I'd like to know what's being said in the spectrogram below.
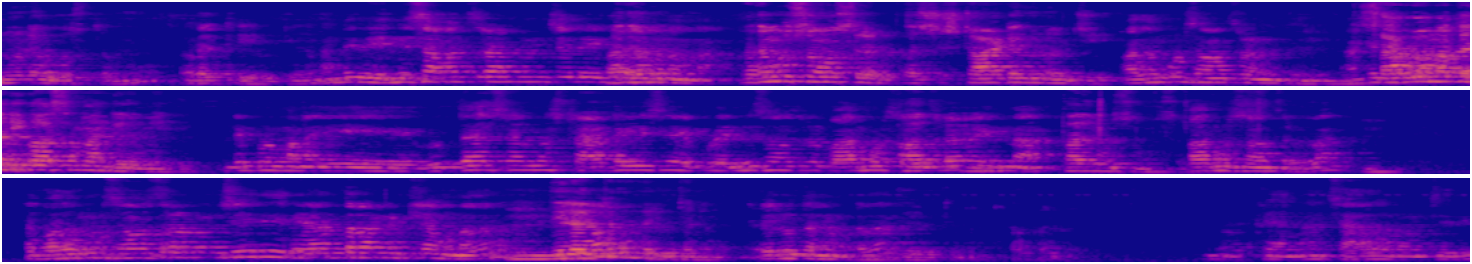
నూనె పోస్తాము ప్రతి అంటే ఎన్ని సంవత్సరాల నుంచి పదమూడు సంవత్సరాలు ఫస్ట్ స్టార్టింగ్ నుంచి. పదమూడు సంవత్సరాల నుంచి. సర్వమత నివాస మందిరం ఇది. అంటే ఇప్పుడు మన ఈ వృద్ధాశ్రమం స్టార్ట్ చేసి ఇప్పుడు ఎన్ని సంవత్సరాలు? పదమూడు సంవత్సరాలు అయిందా? పదమూడు సంవత్సరాలు. పదమూడు సంవత్సరాల. పదమూడు సంవత్సరాల నుంచి ఇది నిరంతరం ఇట్లే ఉన్నదా? నిరంతరం వెలుగుతూనే ఉంటుంది. పెరుగుతూనే ఉంటుందా? వెలుగుతూనే ఉంటుంది. అఖండ. ఓకే అన్న చాలా మంచిది.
